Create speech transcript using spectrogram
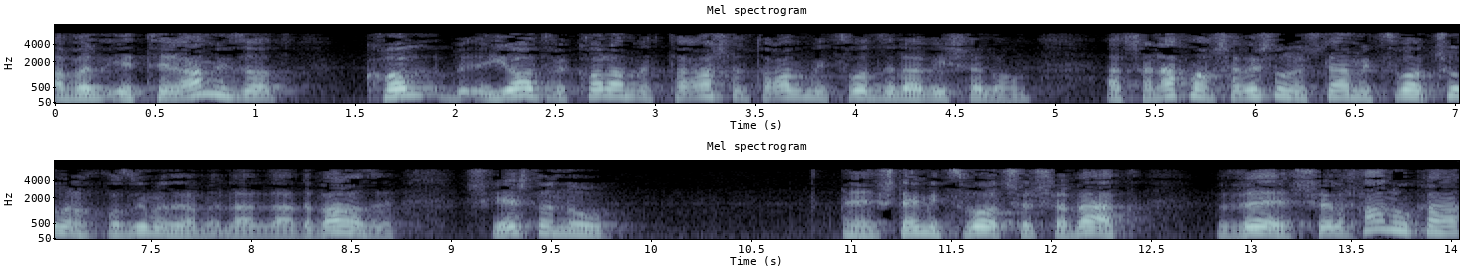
אבל יתרה מזאת, כל, היות וכל המטרה של תורה ומצוות זה להביא שלום, אז שאנחנו עכשיו יש לנו שתי המצוות, שוב אנחנו חוזרים לדבר הזה, שיש לנו אה, שני מצוות של שבת ושל חנוכה,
